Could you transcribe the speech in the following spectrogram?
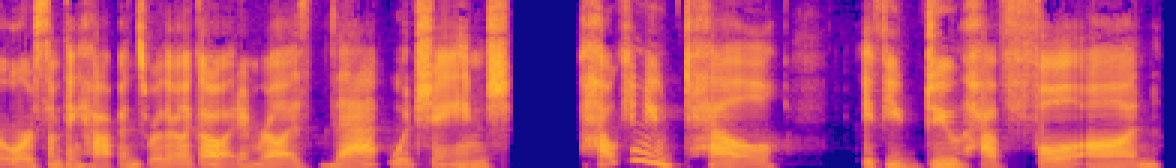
Or, something happens where they're like, oh, I didn't realize that would change. How can you tell if you do have full on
